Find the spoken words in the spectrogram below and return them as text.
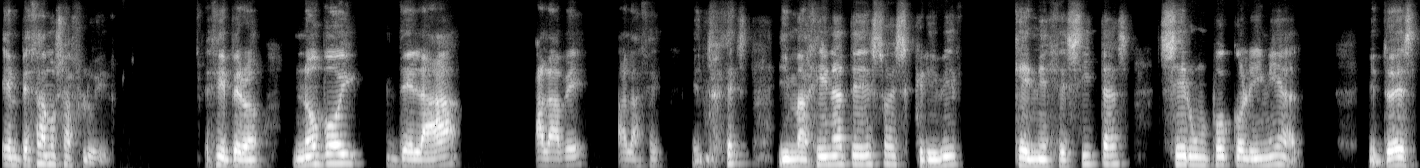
empezamos a fluir. Es decir, pero no voy de la A a la B a la C. Entonces, imagínate eso, escribir que necesitas ser un poco lineal. Entonces,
